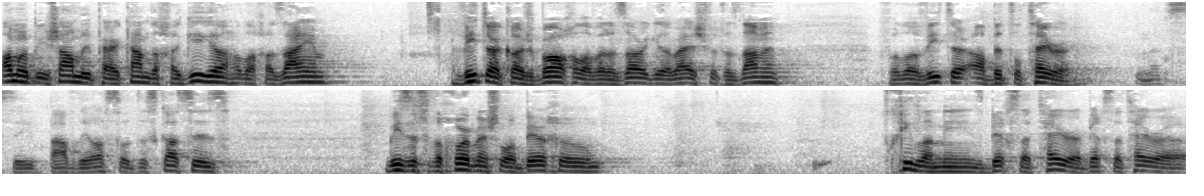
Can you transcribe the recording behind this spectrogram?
amru b'yishalmi perikam dechagiga halacha zayim Vitar Kosh Baruch Hu Azar Gil Raish V'Chazdamim V'Lo Vitar Al Bittel Torah. That's the Bavli also discusses reason for the Churban Shalom Birchu. Tchila means Birchsa Torah. Birchsa Torah,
